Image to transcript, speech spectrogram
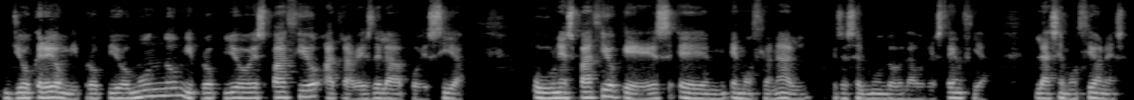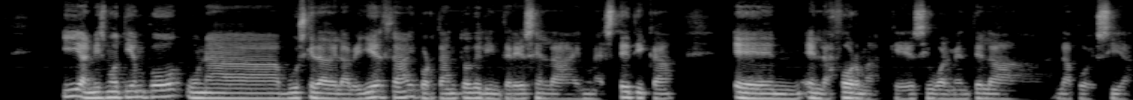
yo creo mi propio mundo, mi propio espacio a través de la poesía. Un espacio que es eh, emocional, ese es el mundo de la adolescencia, las emociones y al mismo tiempo una búsqueda de la belleza y por tanto del interés en, la, en una estética, en, la forma, que es igualmente la, poesía.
